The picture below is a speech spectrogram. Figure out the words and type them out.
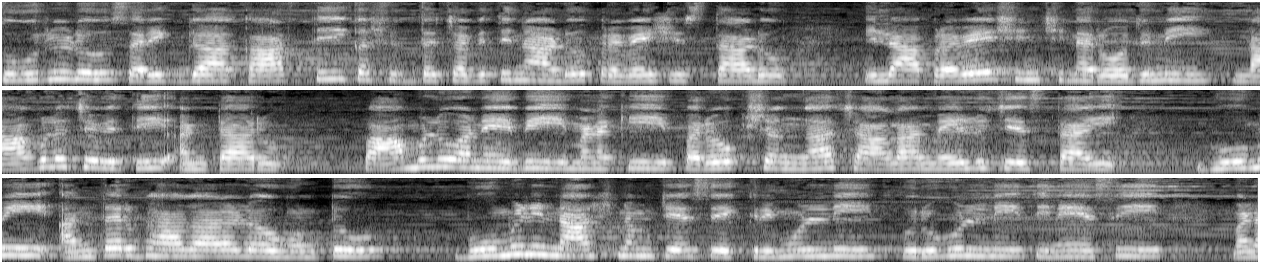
సూర్యుడు సరిగ్గా కార్తీక శుద్ధ చవితి నాడు ప్రవేశిస్తాడు. ఇలా ప్రవేశించిన రోజుని నాగుల చవితి అంటారు. పాములు అనేవి మనకి పరోక్షంగా చాలా మేలు చేస్తాయి. భూమి అంతర్భాగాలలో ఉంటూ భూమిని నాశనం చేసే క్రిముల్ని పురుగుల్ని తినేసి మన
